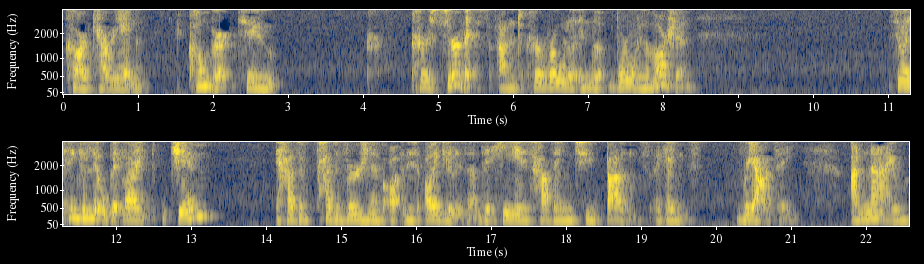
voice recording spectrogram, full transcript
card carrying convert to her service and her role in the world as a Martian. So I think a little bit like Jim has a has a version of uh, this idealism that he is having to balance against reality, and now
